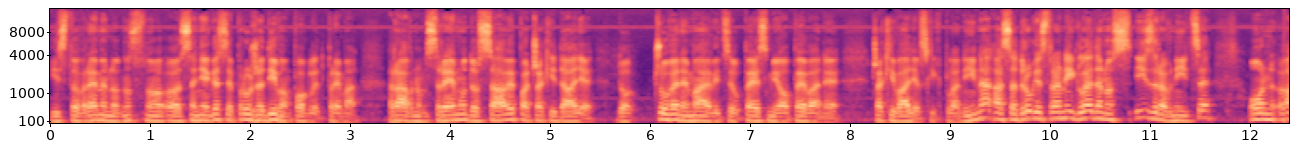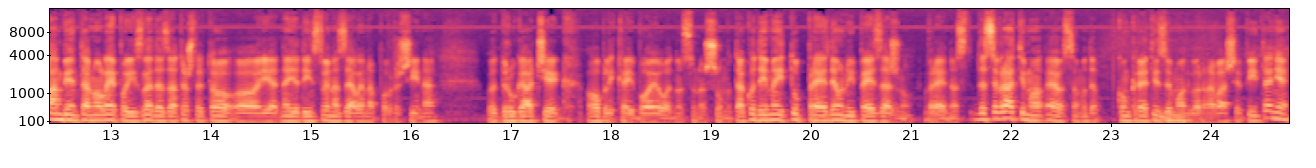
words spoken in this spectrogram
istovremeno, odnosno e, sa njega se pruža divan pogled prema ravnom sremu do Save, pa čak i dalje do čuvene Majevice u pesmi opevane čak i Valjevskih planina, a sa druge strane i gledano iz ravnice, on ambijentalno lepo izgleda zato što je to e, jedna jedinstvena zelena površina drugačijeg oblika i boje u odnosu na šumu. Tako da ima i tu predeonu i pezažnu vrednost. Da se vratimo, evo samo da konkretizujemo mhm. odgovor na vaše pitanje.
